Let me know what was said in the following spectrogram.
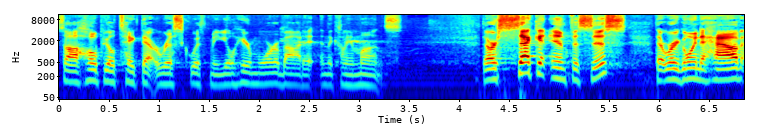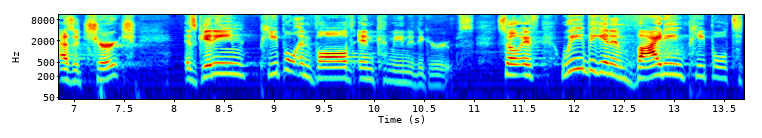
So I hope you'll take that risk with me. You'll hear more about it in the coming months. Our second emphasis that we're going to have as a church is getting people involved in community groups. So if we begin inviting people to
